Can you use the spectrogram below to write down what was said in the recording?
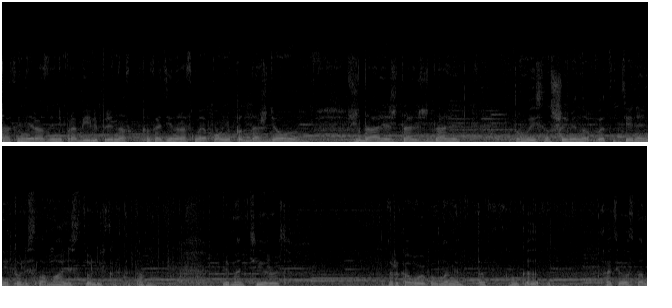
так и ни разу не пробили при нас. Как один раз мы, я помню, под дождем ждали, ждали, ждали. Потом выяснилось, что именно в этот день они то ли сломались, то ли их как-то там ремонтируют. Роковой был момент, так, когда хотелось нам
